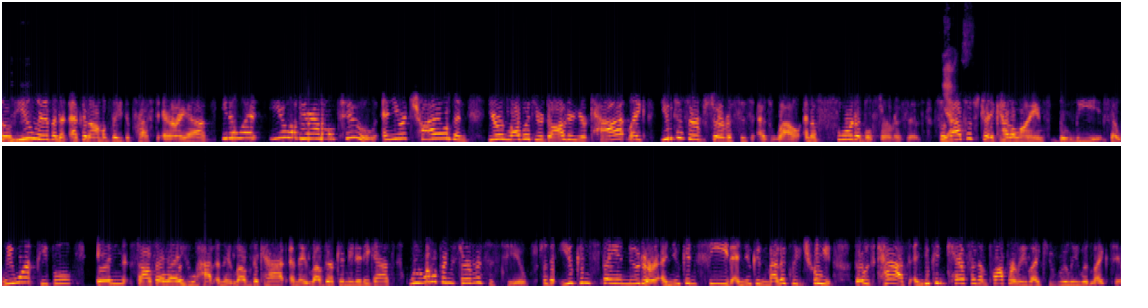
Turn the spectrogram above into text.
so if you mm-hmm. live in an economically depressed area, you know what? You love your animal too. And you're a child and you're in love with your dog or your cat. Like, you deserve services as well and affordable services. So Yes. that's what Stray Cat Alliance believes that we want people in South LA who had and they love the cat and they love their community cats. We want to bring services to you so that you can spay and neuter and you can feed and you can medically treat those cats and you can care for them properly like you really would like to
